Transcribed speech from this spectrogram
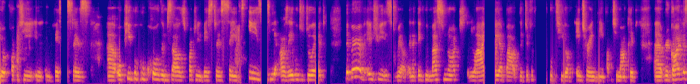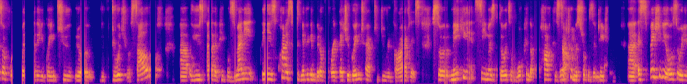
know property in, investors uh, or people who call themselves property investors say it's easy. I was able to do it. The barrier of entry is real, and I think we must not lie about the difficulty of entering the property market, uh, regardless of whether you're going to you know, do it yourself uh, or use other people's money, there's quite a significant bit of work that you're going to have to do regardless. So making it seem as though it's a walk in the park is such a misrepresentation, uh, especially also when you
